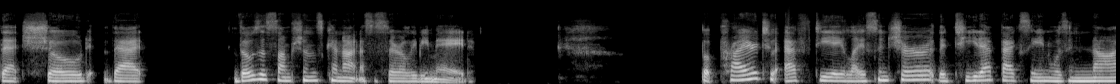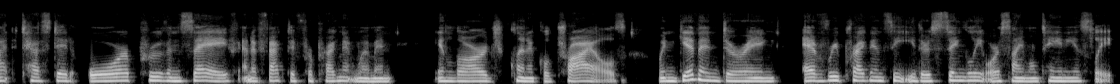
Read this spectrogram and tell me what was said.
that showed that those assumptions cannot necessarily be made. But prior to FDA licensure, the Tdap vaccine was not tested or proven safe and effective for pregnant women in large clinical trials when given during every pregnancy, either singly or simultaneously.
